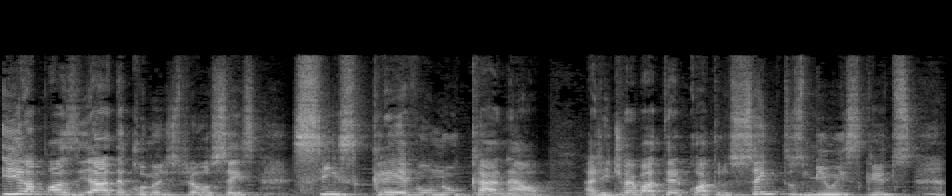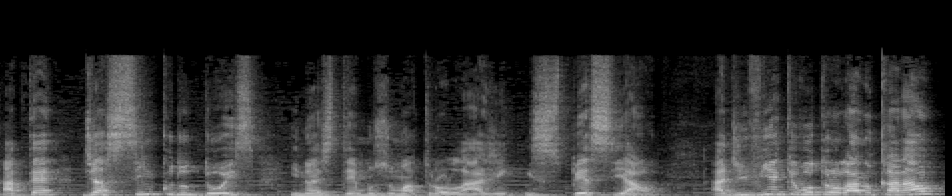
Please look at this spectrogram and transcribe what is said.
e rapaziada, como eu disse pra vocês, se inscrevam no canal. A gente vai bater 400 mil inscritos até dia 5 do 2 e nós temos uma trollagem especial. Adivinha que eu vou trollar no canal?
